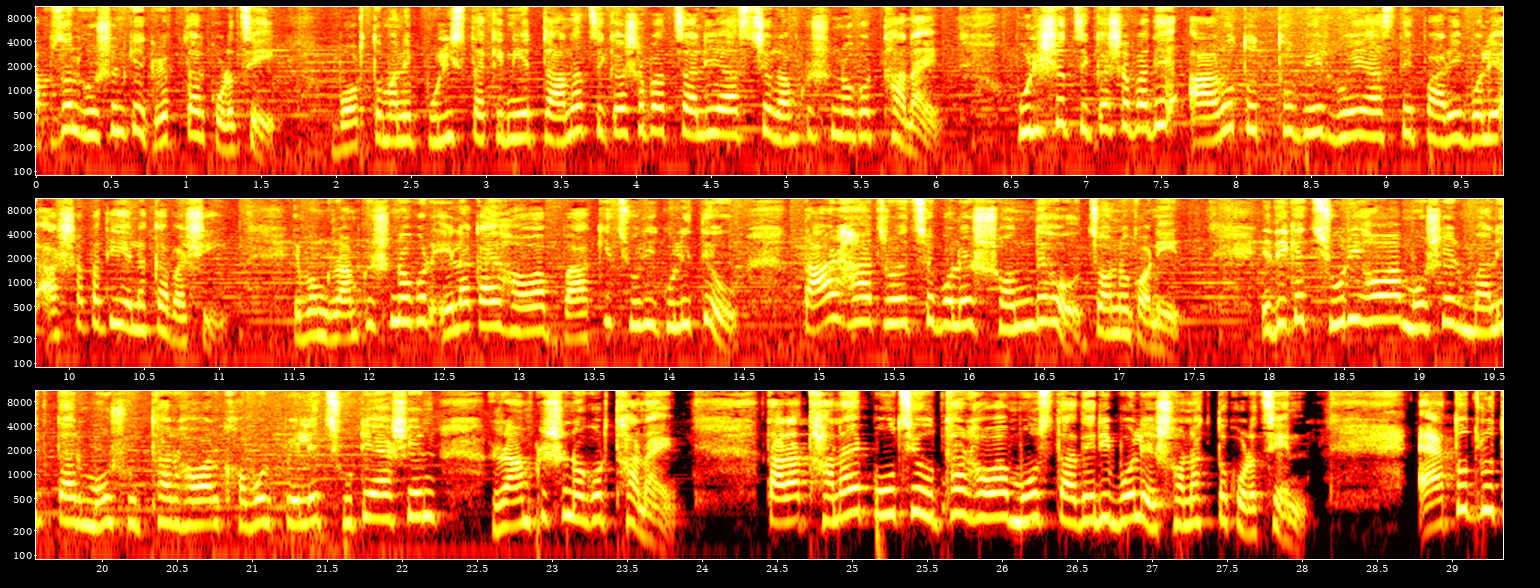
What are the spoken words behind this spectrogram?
আফজল হোসেনকে গ্রেপ্তার করেছে। বর্তমানে পুলিশ তাকে নিয়ে টানা জিজ্ঞাসাবাদ চালিয়ে আসছে রামকৃষ্ণনগর থানায়। পুলিশের জিজ্ঞাসাবাদে আরও তথ্য বের হয়ে আসতে পারে বলে আশাবাদী এলাকাবাসী। এবং রামকৃষ্ণনগর এলাকায় হওয়া বাকি চুরিগুলিতেও তার হাত রয়েছে বলে সন্দেহ জনগণের। এদিকে চুরি হওয়া মোষের মালিক তার মোষ উদ্ধার হওয়ার খবর পেলে ছুটে আসেন রামকৃষ্ণনগর থানায়। তারা থানায় পৌঁছে উদ্ধার হওয়া মোষ তাদেরই বলে শনাক্ত করেছেন। এত দ্রুত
